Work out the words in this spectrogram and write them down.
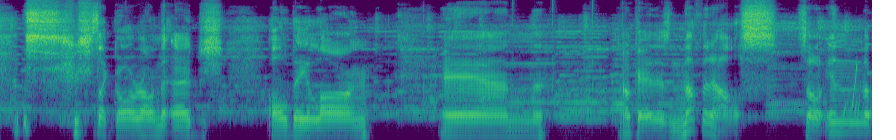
just, like, go around the edge all day long, and... Okay, there's nothing else. So in the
